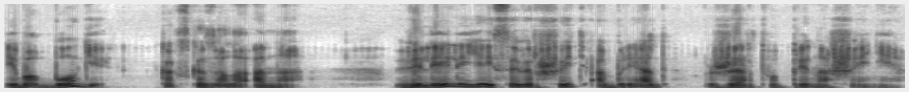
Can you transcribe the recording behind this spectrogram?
ибо боги, как сказала она, велели ей совершить обряд жертвоприношения.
